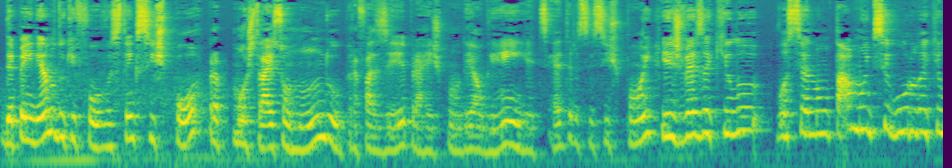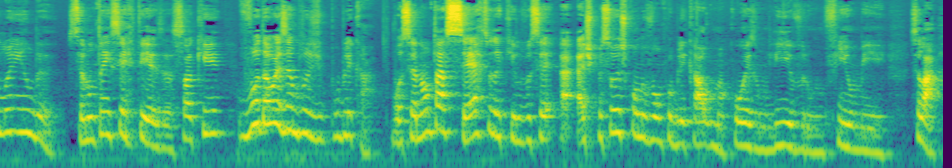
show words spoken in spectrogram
dependendo do que for. Você tem que se expor para mostrar isso ao mundo, para fazer, para responder alguém, etc. Você se expõe e às vezes aquilo você não tá muito seguro daquilo ainda. Você não tem certeza. Só que vou dar o um exemplo de publicar. Você não tá certo daquilo. Você, as pessoas quando vão publicar alguma coisa, um livro, um filme, sei lá,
